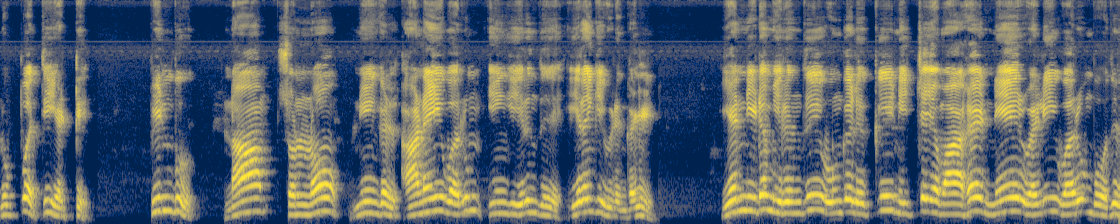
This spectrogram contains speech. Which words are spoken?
முப்பத்தி எட்டு. பின்பு நாம் சொன்னோம் நீங்கள் அனைவரும் இங்கு இருந்து இறங்கிவிடுங்கள். என்னிடம் இருந்து உங்களுக்கு நிச்சயமாக நேர் வழி வரும்போது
